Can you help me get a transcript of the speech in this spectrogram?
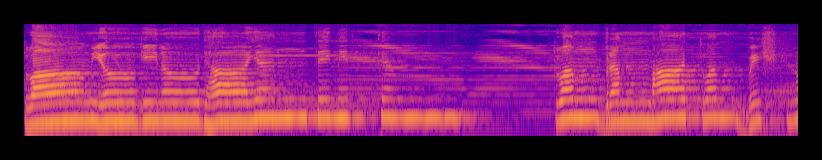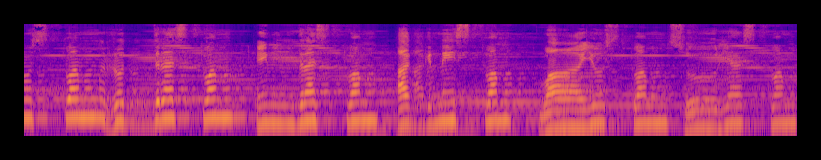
त्वां योगिनो ध्यायन्ति नित्यम्। त्वं ब्रह्मा त्वं विष्णुस्त्वं रुद्रस्त्वम् इन्द्रस्त्वम् अग्निस्त्वं वायुस्त्वं सूर्यस्त्वं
